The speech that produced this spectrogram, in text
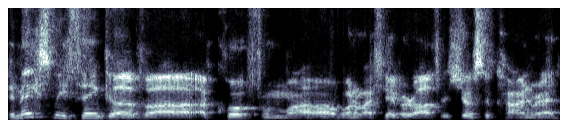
it makes me think of uh, a quote from uh, one of my favorite authors, Joseph Conrad.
